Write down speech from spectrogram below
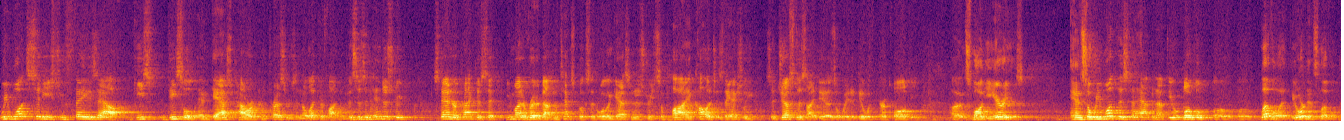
We want cities to phase out diesel and gas-powered compressors and electrify them. This is an industry standard practice that you might have read about in the textbooks that oil and gas industry supply colleges. They actually suggest this idea as a way to deal with air quality uh, in smoggy areas. And so we want this to happen at the local uh, uh, level, at the ordinance level.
